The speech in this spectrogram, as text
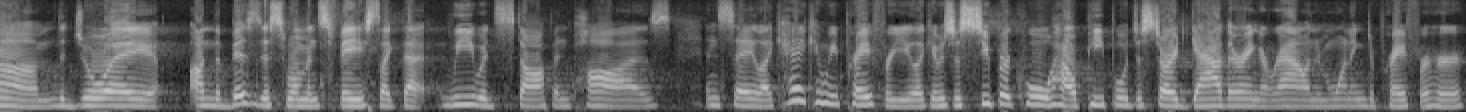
um, the joy on the businesswoman's face, like that we would stop and pause and say, like, hey, can we pray for you? Like, it was just super cool how people just started gathering around and wanting to pray for her.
